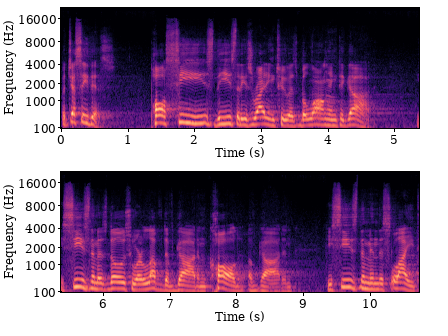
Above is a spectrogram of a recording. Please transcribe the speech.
But just see this Paul sees these that he's writing to as belonging to God. He sees them as those who are loved of God and called of God. And he sees them in this light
